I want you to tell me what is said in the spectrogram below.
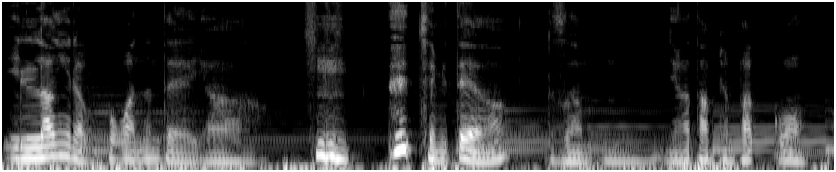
일랑이라고 보고 왔는데 야 재밌대요. 그래서 음, 영화도 한편 봤고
